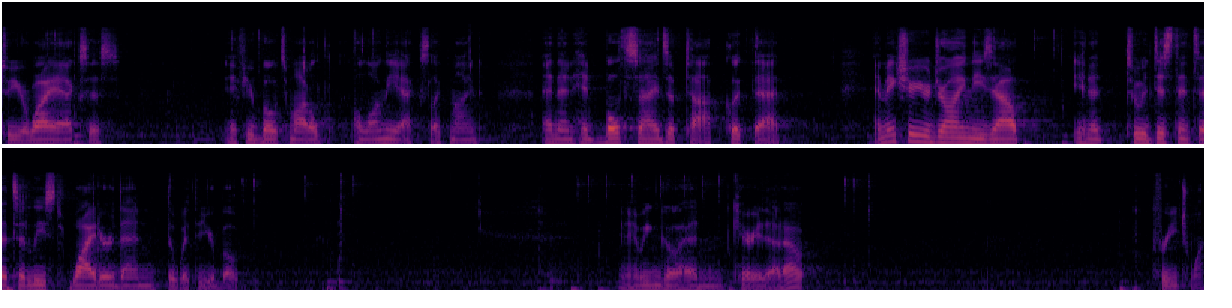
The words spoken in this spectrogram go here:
to your y-axis if your boat's modeled along the x like mine, and then hit both sides up top, click that, and make sure you're drawing these out in a, to a distance that's at least wider than the width of your boat. And we can go ahead and carry that out for each one.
